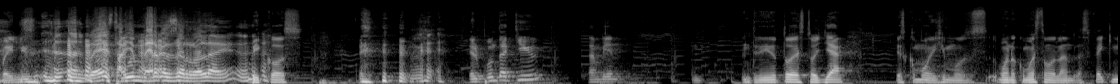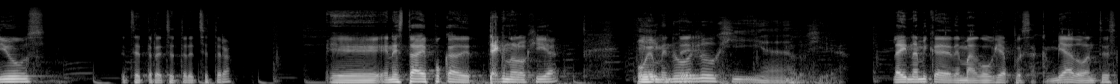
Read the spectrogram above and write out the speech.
Bailing Güey, está bien verga esa rola, ¿eh? because. El punto aquí, también, entendiendo todo esto ya, es como dijimos, bueno, como estamos hablando, las fake news, etcétera, etcétera, etcétera. Eh, en esta época de tecnología, obviamente... Tecnología. tecnología. La dinámica de demagogia pues ha cambiado. Antes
